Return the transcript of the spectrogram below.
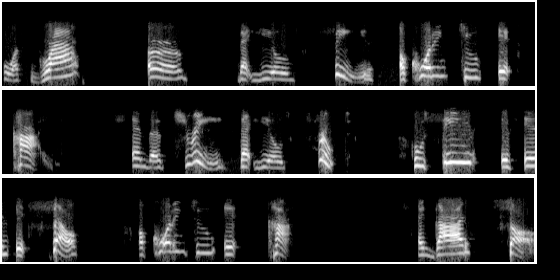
forth grass, herbs that yield seed according to its kind, and the tree that yields fruit, whose seed is in itself according to its And God saw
